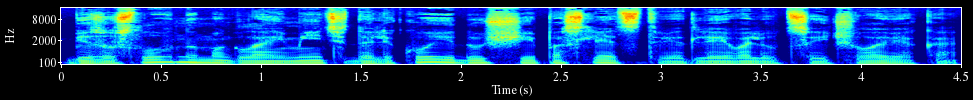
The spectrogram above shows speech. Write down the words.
безусловно, могла иметь далеко идущие последствия для эволюции человека.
